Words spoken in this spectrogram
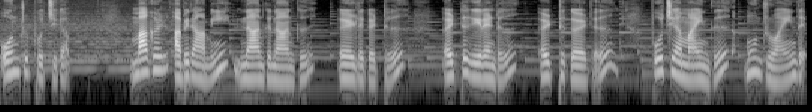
ஒன்று பூஜ்ஜியம். மகள் அபிராமி நான்கு நான்கு ஏழு எட்டு எட்டு இரண்டு எட்டு ஏழு பூஜ்ஜியம் ஐந்து மூன்று ஐந்து.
